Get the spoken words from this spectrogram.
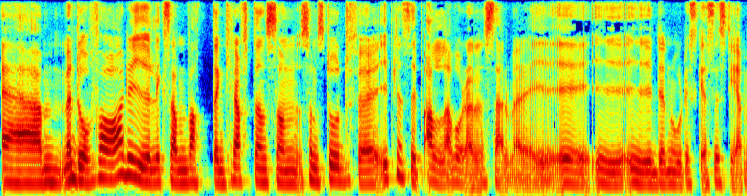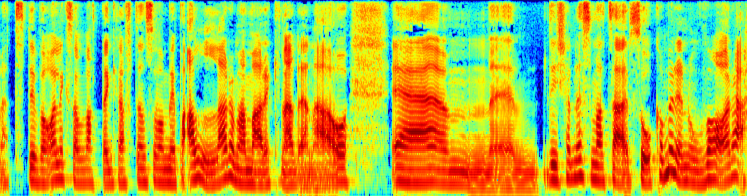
Ehm, men då var det ju liksom vattenkraften som, som stod för i princip alla våra reserver i, i, i det nordiska systemet. Det var liksom vattenkraften som var med på alla de här marknaderna. Och, eh, det kändes som att så, här, så kommer det nog vara.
